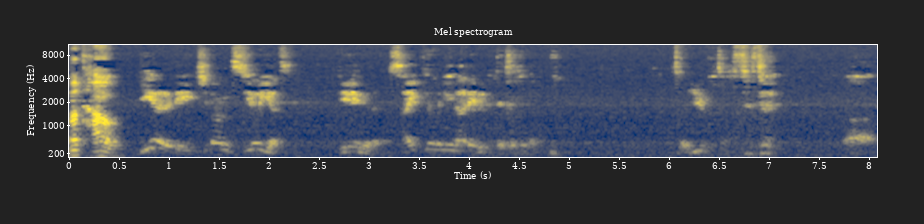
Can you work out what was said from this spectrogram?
But how? りリアルで一番強いやつゲームでも最強になれるってことだということは先生ああ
